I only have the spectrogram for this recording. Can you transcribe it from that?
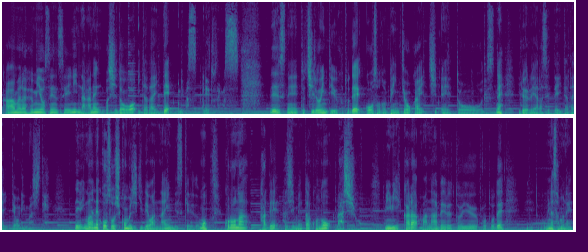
川村文夫先生に長年ご指導をいただいております。ありがとうございます。でですね、えっと、治療院ということで酵素の勉強会えっとですねいろいろやらせていただいておりまして。で今はね酵素を仕込む時期ではないんですけれどもコロナ禍で始めたこのラジオ。耳から学べるということで、えー、と皆さんもね、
